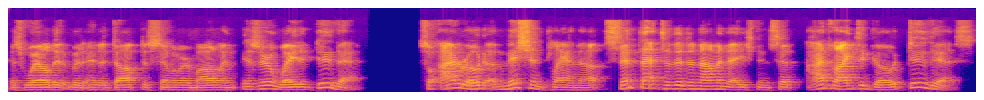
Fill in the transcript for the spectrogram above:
as well that would had adopted a similar model. And is there a way to do that? So I wrote a mission plan up, sent that to the denomination, and said, I'd like to go do this.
